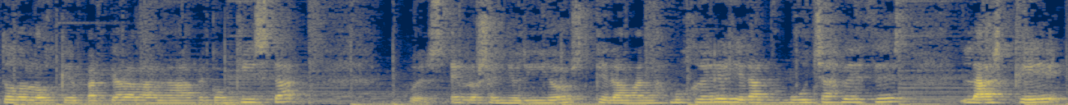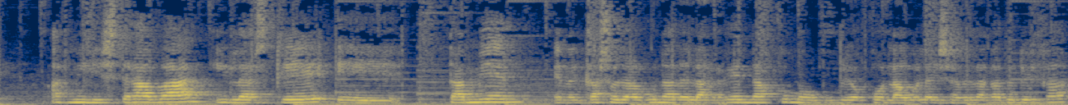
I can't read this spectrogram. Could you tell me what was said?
todos los que partían a la reconquista, pues en los señoríos quedaban las mujeres y eran muchas veces las que administraban y las que eh, también, en el caso de alguna de las reinas, como ocurrió con la abuela Isabel la Católica,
